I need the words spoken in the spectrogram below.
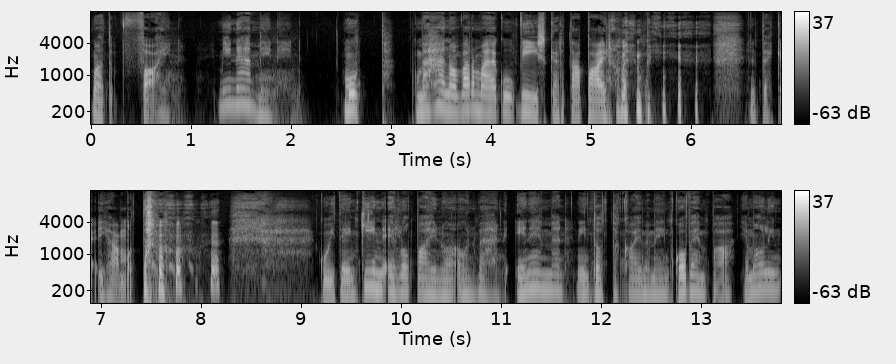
Mä oon, fine, minä menen. Mutta kun mähän on varmaan joku viisi kertaa painavempi. Nyt ehkä ihan, mutta kuitenkin elopainoa on vähän enemmän, niin totta kai mä menen kovempaa. Ja mä olin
